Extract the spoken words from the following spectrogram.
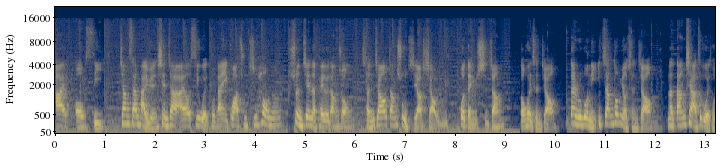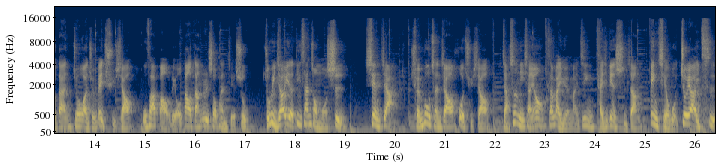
IOC。将三百元限价的 IOC 委托单一挂出之后呢，瞬间的配对当中，成交张数只要小于或等于十张都会成交。但如果你一张都没有成交，那当下这个委托单就会完全被取消，无法保留到当日收盘结束。主笔交易的第三种模式，限价全部成交或取消。假设你想用三百元买进台积电十张，并且我就要一次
